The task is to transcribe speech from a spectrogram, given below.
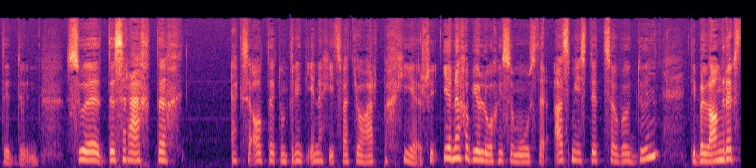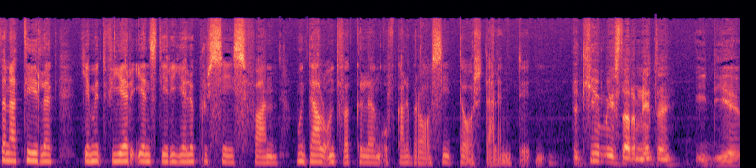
te doen. So dis regtig ek sê altyd omtrent enigiets wat jou hart begeer. So enige biologiese monster as mens dit sou wou doen, die belangrikste natuurlik, jy moet weer eens deur die hele proses van modelontwikkeling of kalibrasie daarstelling doen. Dit gee mense daarom net 'n idee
